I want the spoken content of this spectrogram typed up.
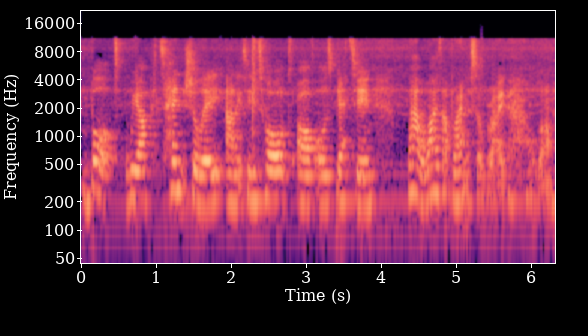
but we are potentially, and it's in talks of us getting, wow, why is that brightness so bright? Hold on.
